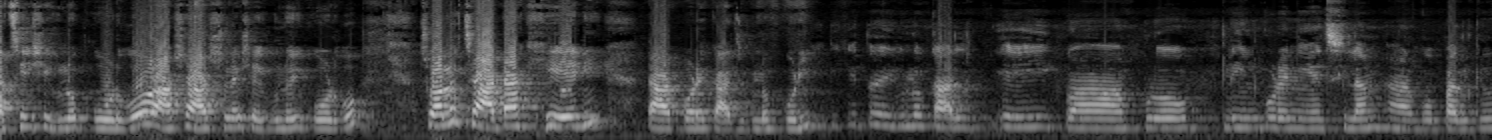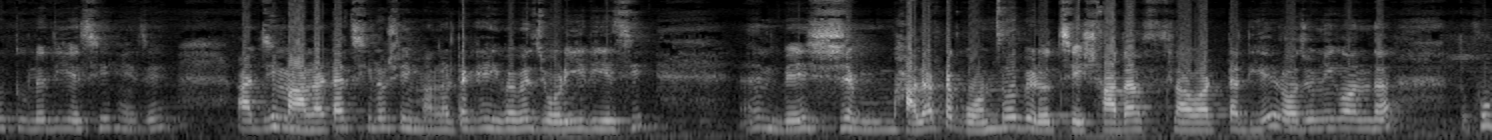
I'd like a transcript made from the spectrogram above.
আছেই, সেগুলো করব। আশা আসলে সেগুলোই করব। চলো চাটা খেয়ে নিই তারপরে কাজগুলো করি। এদিকে তো এগুলো কাল, এই পুরো ক্লিন করে নিয়েছিলাম। আর গোপালকেও তুলে দিয়েছি, এই যে। আর যে মালাটা ছিল, সেই মালাটাকে এইভাবে জড়িয়ে দিয়েছি। বেশ ভালো একটা গন্ধ বেরোচ্ছে। এই সাদা ফ্লাওয়ারটা দিয়ে, রজনীগন্ধা। তো খুব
